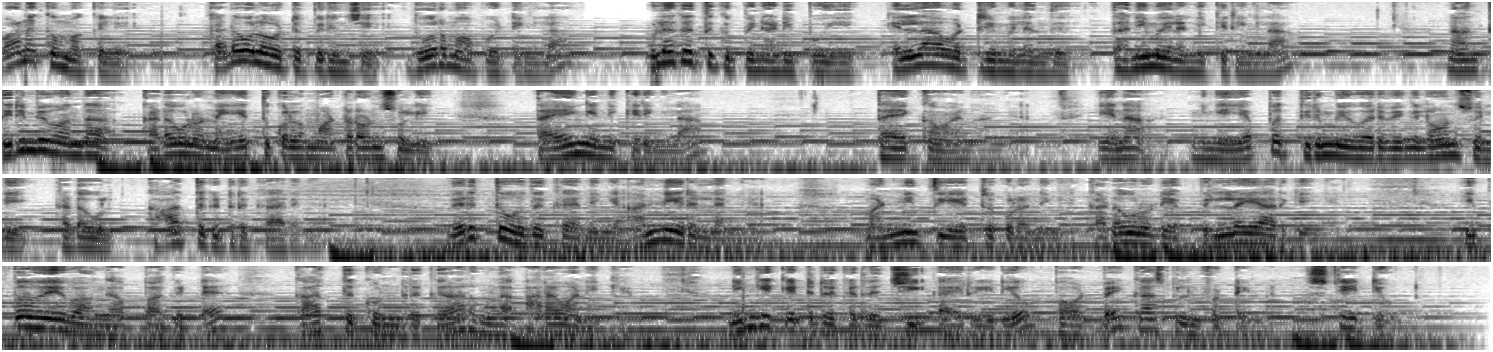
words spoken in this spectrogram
வணக்கம் மக்களே. கடவுளை விட்டு பிரிஞ்சு தூரமா போயிட்டீங்களா? உலகத்துக்கு பின்னாடி போய் எல்லாவற்றையும் இழந்து தனிமையில நிக்கிறீங்களா? நான் திரும்பி வந்தா கடவுள் உன்னை ஏத்துக்கொள்ள மாட்டோம்னு சொல்லி தயங்கி நிக்கிறீங்களா? தயக்கம் வேணாங்க. ஏன்னா நீங்க எப்ப திரும்பி வருவீங்களோன்னு சொல்லி கடவுள் காத்துக்கிட்டு இருக்காருங்க. வெறுத்து ஒதுக்க நீங்க அந்நீர் இல்லைங்க. மன்னித்து ஏற்றுக்கொள்ள நீங்க கடவுளுடைய பிள்ளையா இருக்கீங்க. இப்பவே வாங்க அப்பா கிட்ட காத்து கொண்டிருக்கிறார் உங்களை அரவணைக்க. நீங்க கேட்டுட்டு இருக்கிறது G I radio powered by gospel infotainment stay tuned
